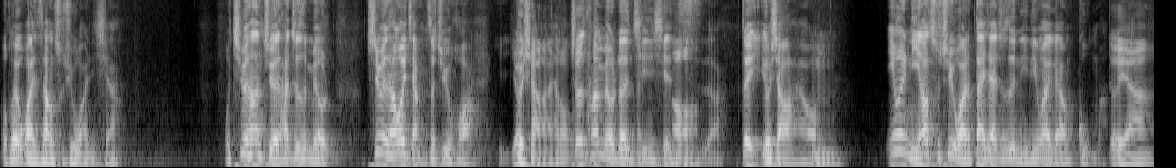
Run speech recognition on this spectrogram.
我会晚上出去玩一下。”我基本上觉得他就是没有，基本上会讲这句话。有小孩哦，就是他没有认清现实啊。对，有小孩哦，因为你要出去玩的代价就是你另外一个要顾嘛。对呀，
